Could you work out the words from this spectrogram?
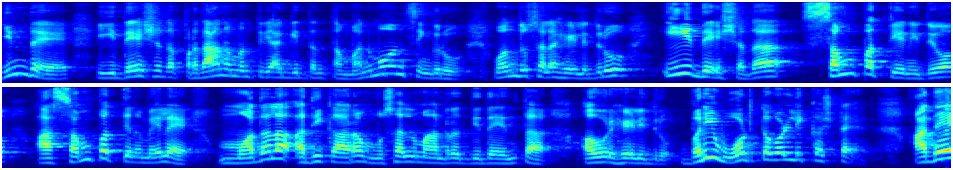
ಹಿಂದೆ ಈ ದೇಶದ ಪ್ರಧಾನಮಂತ್ರಿಯಾಗಿದ್ದಂಥ ಮನಮೋಹನ್ ಸಿಂಗ್ರು ಒಂದು ಸಲ ಹೇಳಿದರು, ಈ ದೇಶದ ಸಂಪತ್ತೇನಿದೆಯೋ ಆ ಸಂಪತ್ತಿನ ಮೇಲೆ ಮೊದಲ ಅಧಿಕಾರ ಮುಸಲ್ಮಾನರದ್ದಿದೆ ಅಂತ ಅವರು ಹೇಳಿದರು. ಬರೀ ಓಟ್ ತಗೊಳ್ಳಿಕ್ಕಷ್ಟೇ. ಅದೇ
